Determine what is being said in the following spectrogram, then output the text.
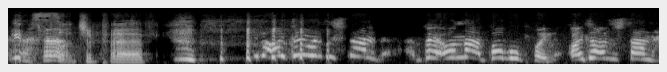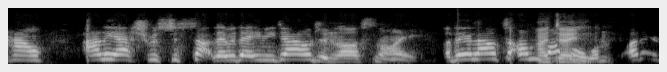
It's such a perv. You know, I don't understand. But on that bubble point, I don't understand how Aljaž was just sat there with Amy Dowden last night. Are they allowed to unbubble? I don't- I don't.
